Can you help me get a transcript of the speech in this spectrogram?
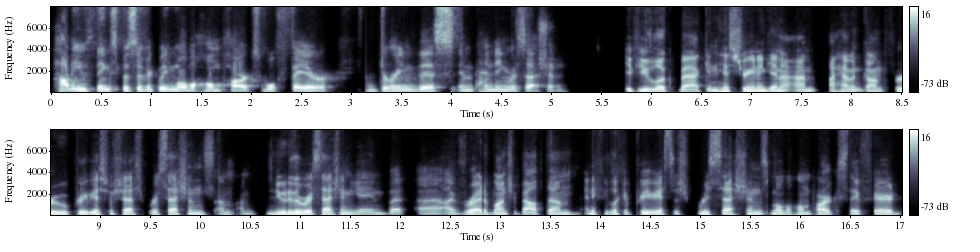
How do you think specifically mobile home parks will fare during this impending recession? If you look back in history, and again, I'm I haven't gone through previous recessions. I'm I'm new to the recession game, but uh, I've read a bunch about them. And if you look at previous recessions, mobile home parks they've fared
